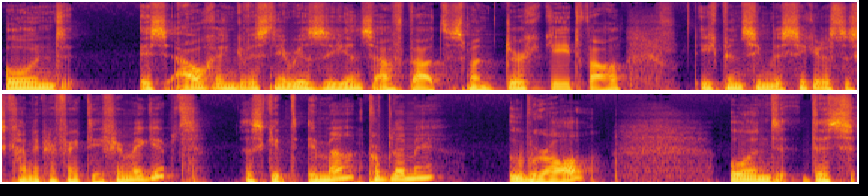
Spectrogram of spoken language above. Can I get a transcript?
und es auch eine gewisse Resilienz aufbaut, dass man durchgeht, weil ich bin ziemlich sicher, dass es keine perfekte Firma gibt. Es gibt immer Probleme, überall. Und das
